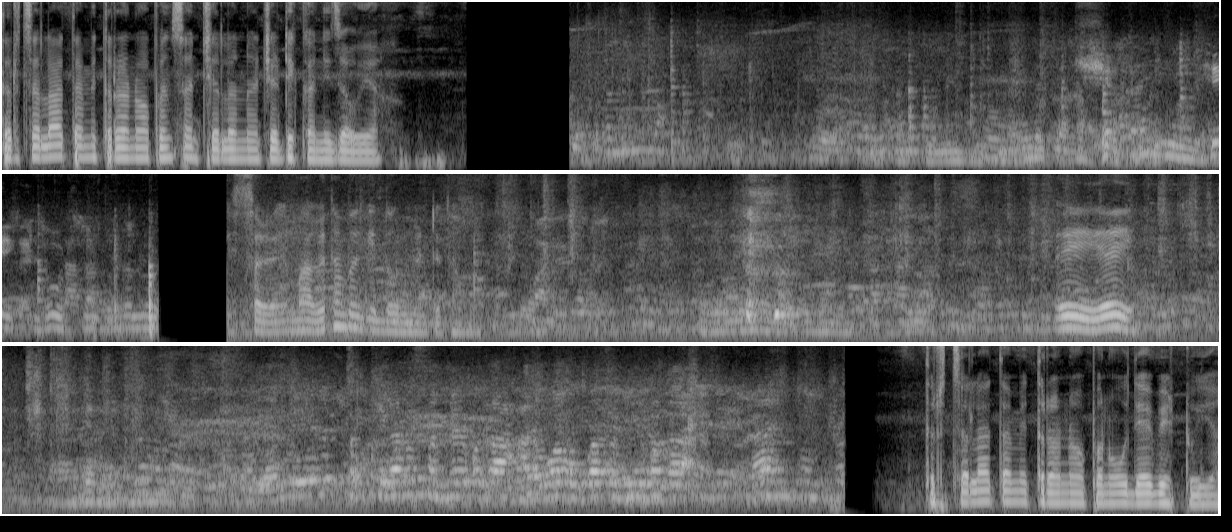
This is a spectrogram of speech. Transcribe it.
तर चला आता मित्रांनो आपण संचलनाच्या ठिकाणी जाऊया. सगळे मागे थांबा की दोन मिनटं थांबा. ए ए. तर चला आता मित्रांनो आपण उद्या भेटूया.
